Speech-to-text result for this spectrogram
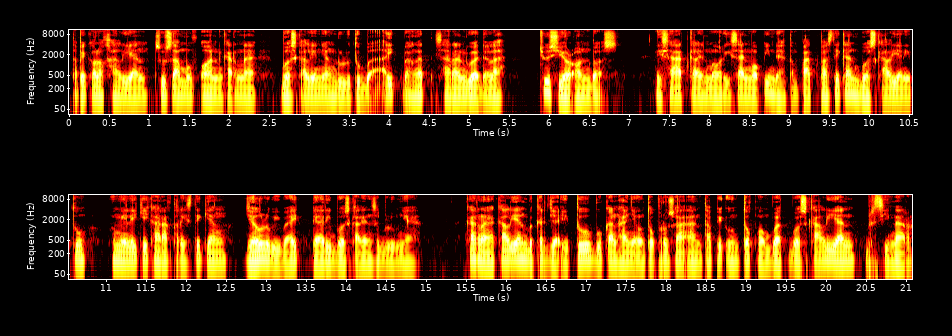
Tapi kalau kalian susah move on karena bos kalian yang dulu tuh baik banget, saran gue adalah choose your own boss. Di saat kalian mau resign, mau pindah tempat, pastikan bos kalian itu memiliki karakteristik yang jauh lebih baik dari bos kalian sebelumnya. Karena kalian bekerja itu bukan hanya untuk perusahaan, tapi untuk membuat bos kalian bersinar.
